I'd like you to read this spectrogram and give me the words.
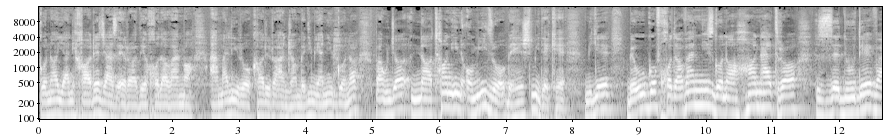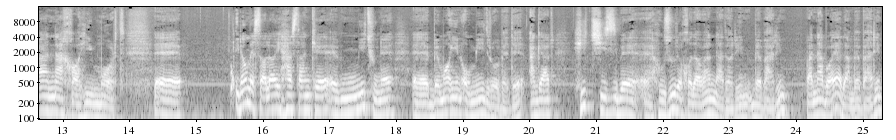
گناه یعنی خارج از اراده خداوند ما عملی رو کاری رو انجام بدیم یعنی گناه. و اونجا ناتان این امید رو بهش میده که میگه به او گفت خداوند نیز گناهانت را زدوده و نخواهی مرد. اینا مثالهایی هستن که می‌تونه به ما این امید رو بده. اگر هیچ چیزی به حضور خداوند نداریم ببریم. و نباید هم ببریم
